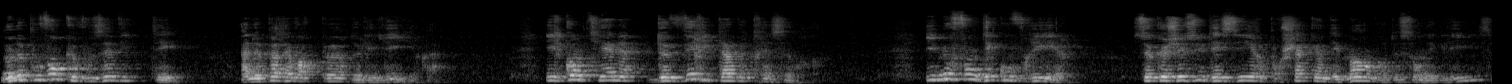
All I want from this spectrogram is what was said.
Nous ne pouvons que vous inviter à ne pas avoir peur de les lire. Ils contiennent de véritables trésors. Ils nous font découvrir ce que Jésus désire pour chacun des membres de son Église,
